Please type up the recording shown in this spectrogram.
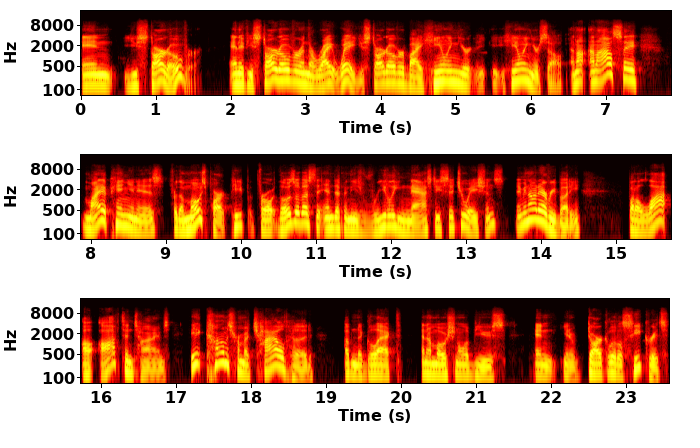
and you start over. And if you start over in the right way, you start over by healing your healing yourself. And I, and I'll say my opinion is for the most part people for those of us that end up in these really nasty situations maybe not everybody but a lot uh, oftentimes it comes from a childhood of neglect and emotional abuse and you know dark little secrets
